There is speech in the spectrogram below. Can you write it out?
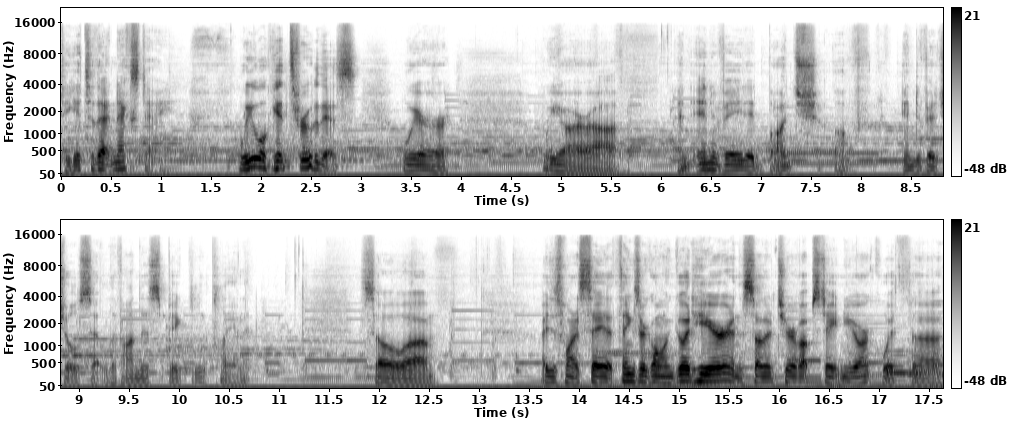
to get to that next day. We will get through this. We're we are uh, an innovated bunch of individuals that live on this big blue planet. So. Um, I just want to say that things are going good here in the southern tier of upstate New York with uh,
